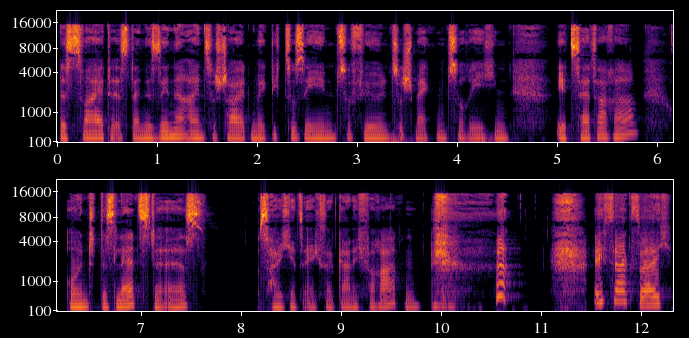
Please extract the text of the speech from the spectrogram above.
Das zweite ist, deine Sinne einzuschalten, wirklich zu sehen, zu fühlen, zu schmecken, zu riechen, etc. Und das letzte ist, das habe ich jetzt ehrlich gesagt gar nicht verraten. ich sag's euch,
